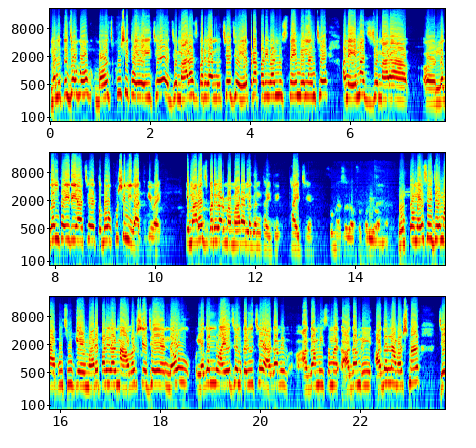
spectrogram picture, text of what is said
મને તો જો બહુ બહુ જ ખુશી થઈ રહી છે જે મારા જ પરિવારનું છે, જે હિરપરા પરિવારનું સ્નેહ મિલન છે અને એમાં જ જે મારા લગ્ન થઈ રહ્યા છે, તો બહુ ખુશીની વાત કહેવાય કે મારા જ પરિવારમાં મારા લગ્ન થઈ, થાય છે. શું મેસેજ આપશો પરિવારને? હું તો મેસેજ એમ આપું છું કે મારે પરિવારમાં આ વર્ષે જે નવ લગ્નનું આયોજન કર્યું છે, આગામી આગામી સમય, આગામી, આગળના વર્ષમાં જે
